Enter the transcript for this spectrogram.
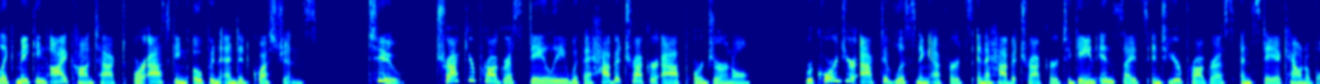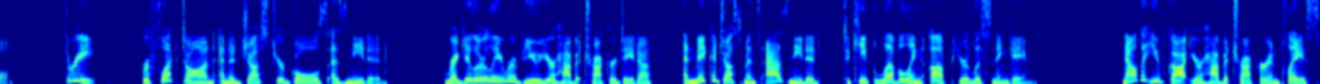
like making eye contact or asking open ended questions. 2. Track your progress daily with a habit tracker app or journal. Record your active listening efforts in a habit tracker to gain insights into your progress and stay accountable. 3. Reflect on and adjust your goals as needed. Regularly review your habit tracker data and make adjustments as needed to keep leveling up your listening game. Now that you've got your habit tracker in place,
